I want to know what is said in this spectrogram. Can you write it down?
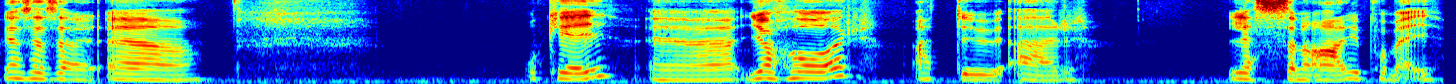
Jag säger så här. Eh, Okej, eh, jag hör att du är ledsen och arg på mig.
